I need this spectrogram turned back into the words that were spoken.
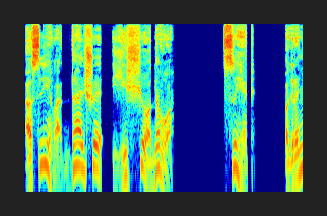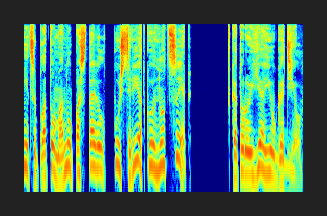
А слева, дальше, еще одного. Цепь. По границе плато Ману поставил пусть редкую, но цепь, в которую я и угодил.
